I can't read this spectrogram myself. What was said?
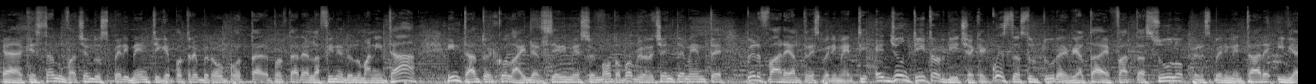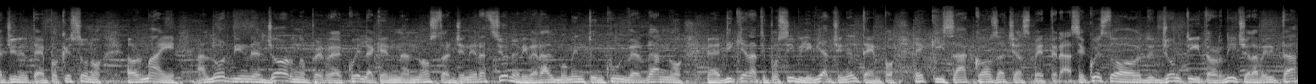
eh, che stanno facendo esperimenti che potrebbero portare alla fine dell'umanità. Intanto il Collider si è rimesso in moto proprio recentemente per fare altri esperimenti e John Titor dice che questa struttura in realtà è fatta solo per sperimentare i viaggi nel tempo, che sono ormai all'ordine del giorno per quella che è la nostra generazione. Arriverà il momento in cui verranno eh, dichiarati possibili viaggi nel tempo e chissà cosa ci aspetterà. Se questo John Titor dice la verità,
